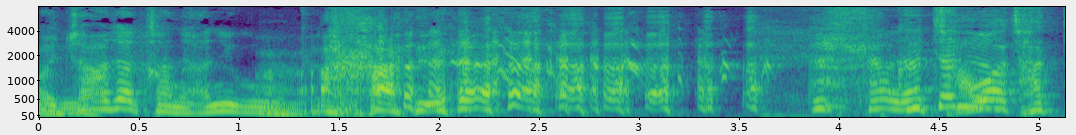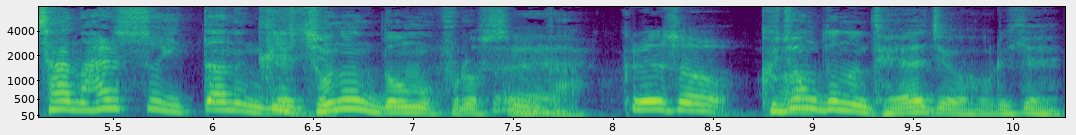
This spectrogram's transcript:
아니, 자화자찬이 아니고 아, 그 자화자찬 할 수 있다는 게 그렇죠. 저는 너무 부럽습니다. 네. 그래서 그 정도는 돼야죠. 이렇게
